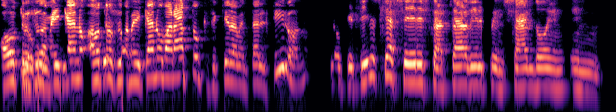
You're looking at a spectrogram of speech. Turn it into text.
otro sudamericano, a otro sudamericano barato que se quiera aventar el tiro, ¿no? Lo que tienes que hacer es tratar de ir pensando en, en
